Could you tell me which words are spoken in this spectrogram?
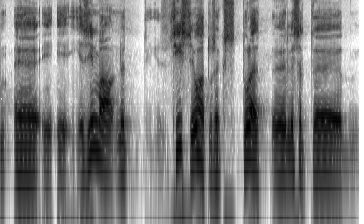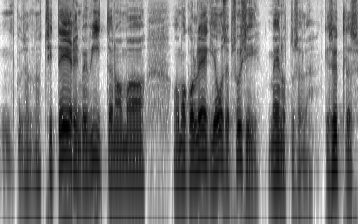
ja siin ma nüüd sissejuhatuseks tule lihtsalt, kuidas noh, tsiteerin või viitan oma, oma kolleegi Joosep Susi meenutusele, kes ütles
